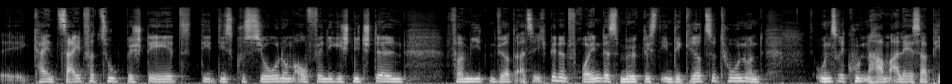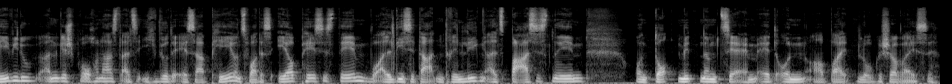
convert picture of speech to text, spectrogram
äh, kein Zeitverzug besteht, die Diskussion um aufwendige Schnittstellen vermieden wird. Also ich bin ein Freund, das möglichst integriert zu tun und Unsere Kunden haben alle SAP, wie du angesprochen hast. Also ich würde SAP, und zwar das ERP-System, wo all diese Daten drin liegen, als Basis nehmen und dort mit einem CRM-Add-on arbeiten, logischerweise.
